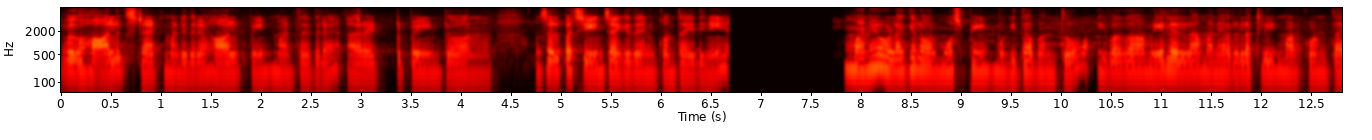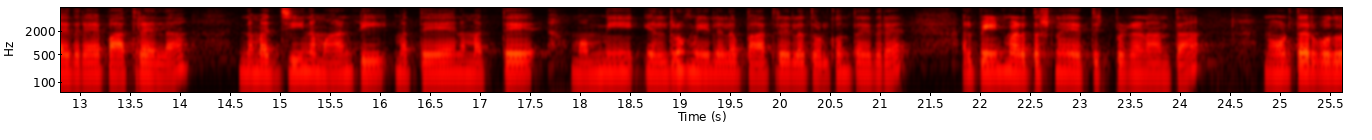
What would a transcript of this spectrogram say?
ಇವಾಗ ಹಾಲಿಗೆ ಸ್ಟಾರ್ಟ್ ಮಾಡಿದ್ದಾರೆ. ಹಾಲ್ಗೆ ಪೇಂಟ್ ಮಾಡ್ತಾ ಇದ್ದಾರೆ. ಆ, ರೆಡ್ ಪೇಂಟ್ ಒಂದು ಸ್ವಲ್ಪ ಚೇಂಜ್ ಆಗಿದೆ ಅನ್ಕೊತಾ ಇದ್ದೀನಿ. ಮನೆ ಒಳಗೆಲ್ಲ ಆಲ್ಮೋಸ್ಟ್ ಪೇಂಟ್ ಮುಗಿತಾ ಬಂತು. ಇವಾಗ ಮೇಲೆಲ್ಲ ಮನೆಯವರೆಲ್ಲ ಕ್ಲೀನ್ ಮಾಡ್ಕೊತಾ ಇದ್ದಾರೆ, ಪಾತ್ರೆ ಎಲ್ಲ. ನಮ್ಮ ಅಜ್ಜಿ, ನಮ್ಮ ಆಂಟಿ ಮತ್ತು ನಮ್ಮ ಅತ್ತೆ, ಮಮ್ಮಿ ಎಲ್ಲರೂ ಮೇಲೆಲ್ಲ ಪಾತ್ರೆ ಎಲ್ಲ ತೊಳ್ಕೊತಾ ಇದ್ದಾರೆ. ಅಲ್ಲಿ ಪೇಂಟ್ ಮಾಡಿದ ತಕ್ಷಣ ಎತ್ತಿಟ್ಬಿಡೋಣ ಅಂತ. ನೋಡ್ತಾ ಇರ್ಬೋದು,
